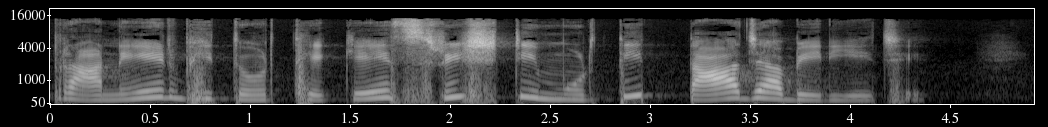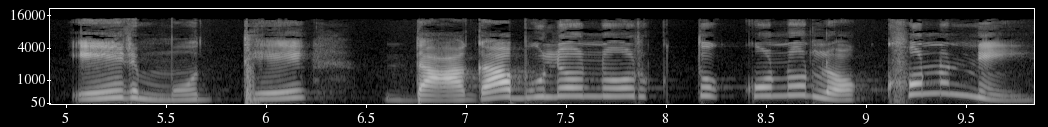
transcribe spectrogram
প্রাণের ভিতর থেকে সৃষ্টি মূর্তি তাজা বেরিয়েছে। এর মধ্যে দাগা বুলোনোর তো কোনো লক্ষণ নেই।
